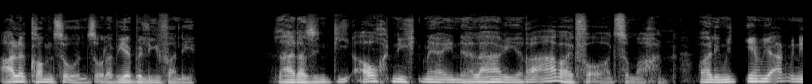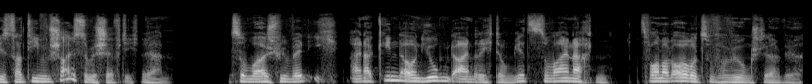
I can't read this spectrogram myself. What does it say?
Alle kommen zu uns oder wir beliefern die. Leider sind die auch nicht mehr in der Lage, ihre Arbeit vor Ort zu machen, weil die mit irgendwie administrativen Scheiße beschäftigt werden. Zum Beispiel, wenn ich einer Kinder- und Jugendeinrichtung jetzt zu Weihnachten 200 Euro zur Verfügung stellen will,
